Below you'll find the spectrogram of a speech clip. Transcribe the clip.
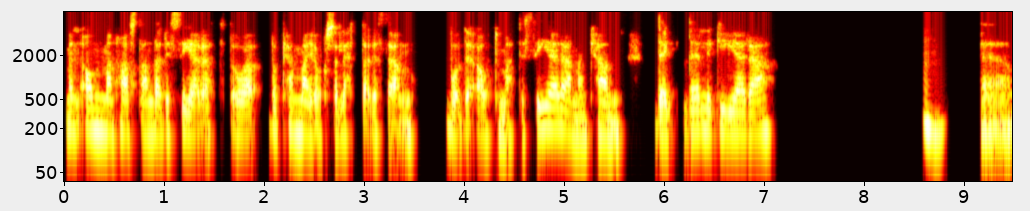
Men om man har standardiserat, då, då kan man ju också lättare sen både automatisera, man kan de delegera mm. eh,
